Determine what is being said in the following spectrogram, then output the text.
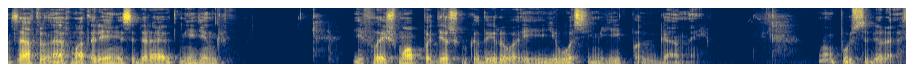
Завтра на Ахмат-арене собирают митинг и флешмоб поддержку Кадырова и его семьи поганой. Ну, пусть собирают.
